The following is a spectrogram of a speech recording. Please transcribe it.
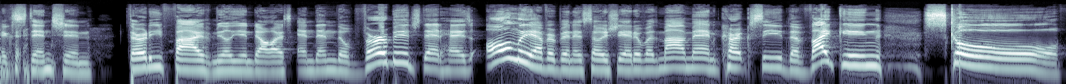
extension. $35 million. And then the verbiage that has only ever been associated with my man Kirk C, the Viking skull,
